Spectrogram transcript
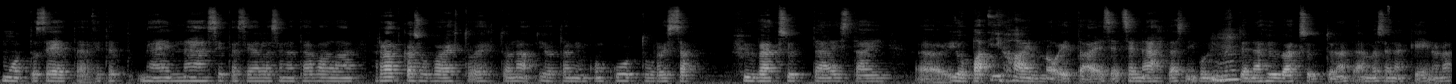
Mutta se, että, että, että mä en näe sitä sellaisena tavallaan ratkaisuvaihtoehtona, jota niin kuin kulttuurissa hyväksyttäisiin tai jopa ihannoitaisiin, että se nähtäisiin niin kuin mm-hmm. yhtenä hyväksyttynä tämmöisenä keinona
